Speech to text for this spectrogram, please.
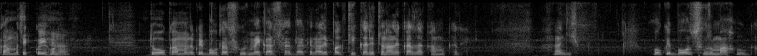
ਕੰਮ ਤੇ ਇੱਕੋ ਹੀ ਹੋਣਾ। ਦੋ ਕੰਮ ਦਾ ਕੋਈ ਬਹੁਤਾ ਸੂਰਮਾ ਹੀ ਕਰ ਸਕਦਾ ਕਿ ਨਾਲੇ ਭਗਤੀ ਕਰੇ ਤੇ ਨਾਲੇ ਘਰ ਦਾ ਕੰਮ ਕਰੇ। ਹਾਂਜੀ। ਉਹ ਕੋਈ ਬਹੁਤ ਸੂਰਮਾ ਹੋਊਗਾ।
